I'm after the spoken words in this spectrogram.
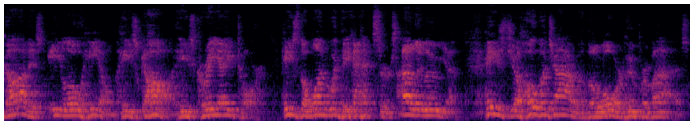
God is Elohim. He's God. He's creator. He's the one with the answers. Hallelujah. He's Jehovah Jireh, the Lord who provides.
